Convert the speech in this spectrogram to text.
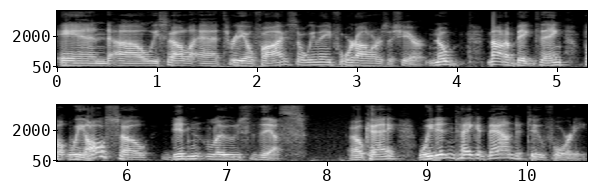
and uh, we sell at 305. So we made four dollars a share. No, not a big thing, but we also didn't lose this. Okay? We didn't take it down to 240.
